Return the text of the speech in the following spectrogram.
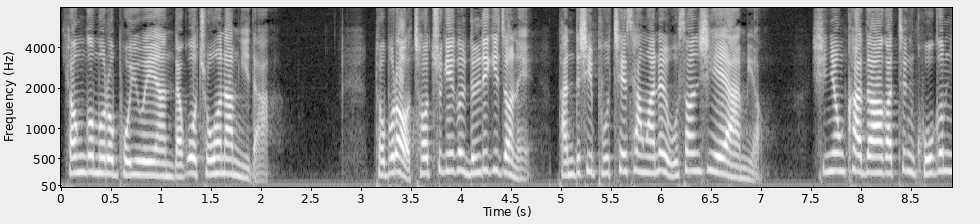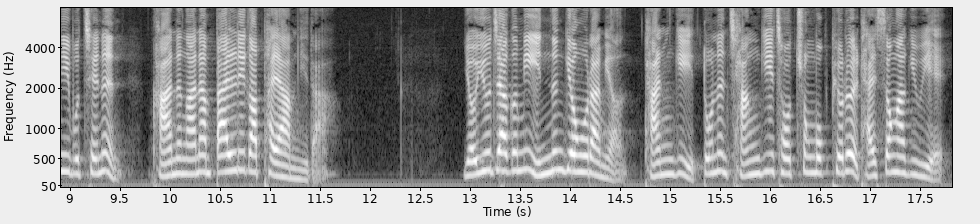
현금으로 보유해야 한다고 조언합니다. 더불어 저축액을 늘리기 전에 반드시 부채 상환을 우선시해야 하며 신용카드와 같은 고금리 부채는 가능한 한 빨리 갚아야 합니다. 여유 자금이 있는 경우라면 단기 또는 장기 저축 목표를 달성하기 위해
